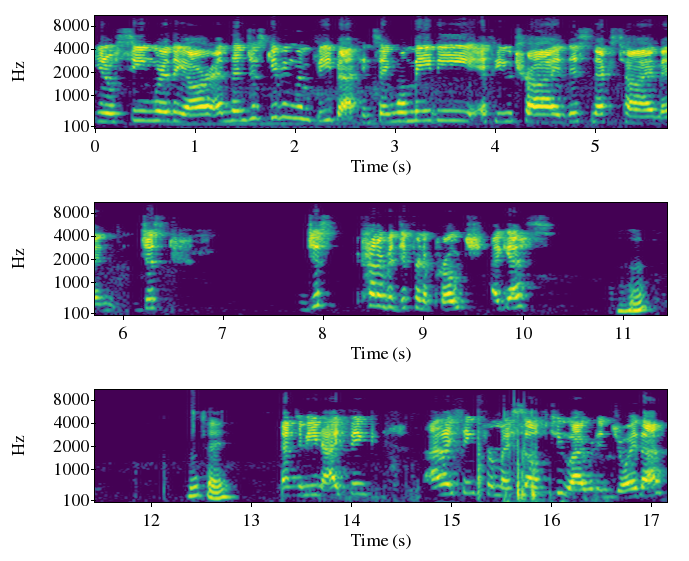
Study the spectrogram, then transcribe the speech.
you know, seeing where they are and then just giving them feedback and saying, well, maybe if you try this next time and just, just kind of a different approach, I guess. mm-hmm. Okay And I mean, I think, and I think for myself too, I would enjoy that.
